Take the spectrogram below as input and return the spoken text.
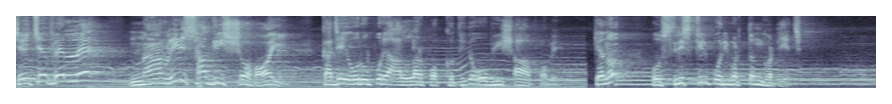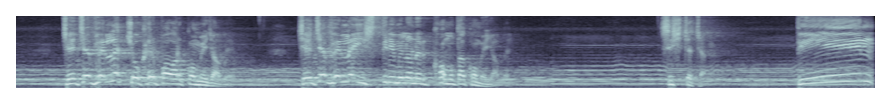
চেঁচে ফেললে নারীর সাদৃশ্য হয়, কাজে ওর উপরে আল্লাহর পক্ষ থেকে অভিশাপ হবে। কেন? ও সৃষ্টির পরিবর্তন ঘটিয়েছে। চেঁচে ফেললে চোখের পাওয়ার কমে যাবে। চেঁচে ফেললে স্ত্রী মিলনের ক্ষমতা কমে যাবে। শিষ্টাচার। তিন,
